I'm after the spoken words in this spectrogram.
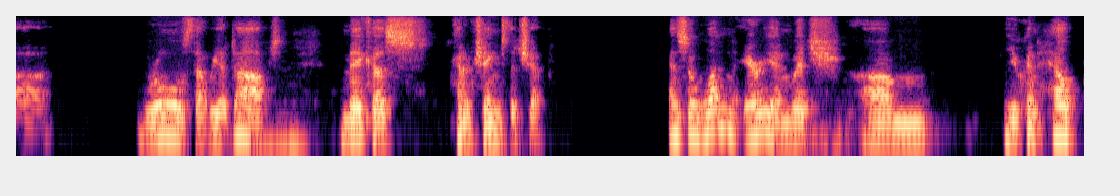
uh, rules that we adopt make us kind of change the chip. And so, one area in which um, you can help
